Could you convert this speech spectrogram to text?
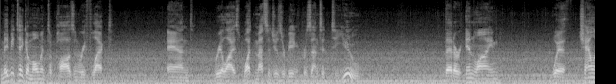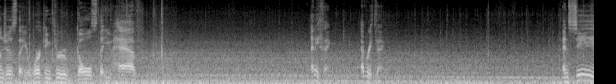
maybe take a moment to pause and reflect and realize what messages are being presented to you that are in line with challenges that you're working through, goals that you have, anything, everything. And see,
